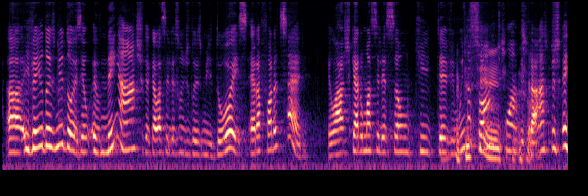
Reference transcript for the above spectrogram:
Uh, e veio 2002. Eu, eu nem acho que aquela seleção de 2002 era fora de série. Eu acho que era uma seleção que teve muita sorte com a arbitragem,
